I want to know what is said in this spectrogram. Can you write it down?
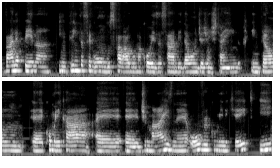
vale a pena em 30 segundos falar alguma coisa, sabe, da onde a gente está indo. Então, é, comunicar é, é demais, né, over communicate e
